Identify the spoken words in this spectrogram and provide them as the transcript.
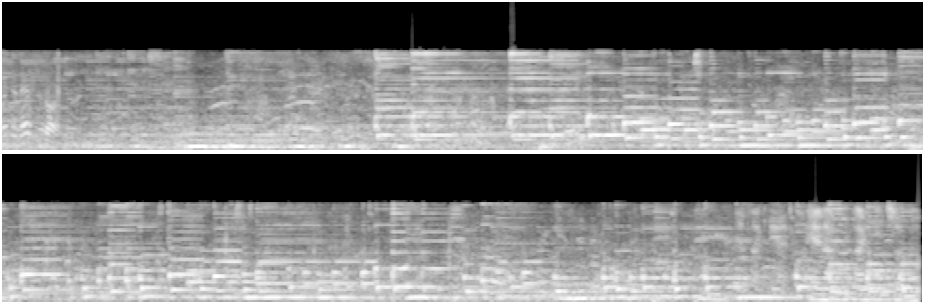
When did that start? And I, I need someone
